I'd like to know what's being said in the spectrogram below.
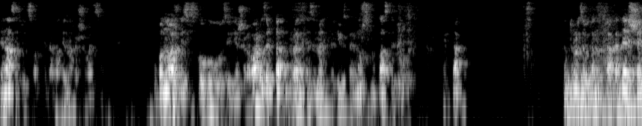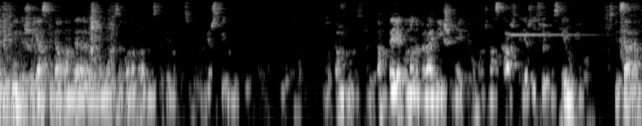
13% нормативно грошова оцінка. Уповноважити сільського голову Сергія Шаровару за результатом проведення земельних торгів з переможцем укласти договір. Так? Контроль за виконанням. Так, а де ще ті пункти, що я скидав, там, де вимоги закону про адміністративну процедуру? Ну, Я ж скинув їх. Ну, Там, там те, як воно набирає рішення, як його можна оскаржити. Я ж і сьогодні скинув його спеціально.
